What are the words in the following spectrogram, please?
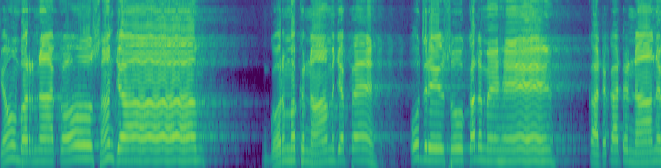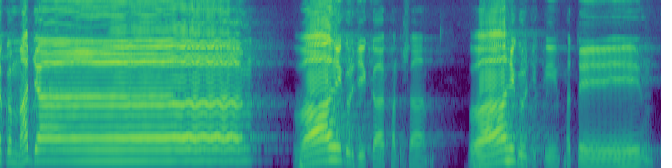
ਚੌ ਵਰਨਾ ਕੋ ਸਾਂਝਾ। ਗੁਰਮੁਖ ਨਾਮ ਜਪੈ, ਉਧਰੇ ਸੋ ਕਲਮ ਹੈ, ਘਟ ਘਟ ਨਾਨਕ ਮਾਝਾ। ਵਾਹਿਗੁਰੂ ਜੀ ਕਾ ਖਾਲਸਾ, ਵਾਹਿਗੁਰੂ ਜੀ ਕੀ ਫਤਿਹ।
